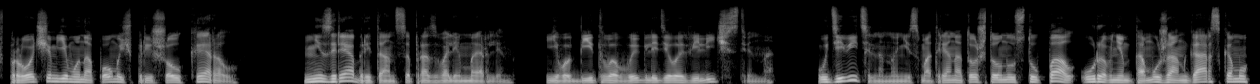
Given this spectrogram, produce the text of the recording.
Впрочем, ему на помощь пришел Кэрол. Не зря британца прозвали Мерлин. Его битва выглядела величественно. Удивительно, но несмотря на то, что он уступал уровнем тому же ангарскому,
